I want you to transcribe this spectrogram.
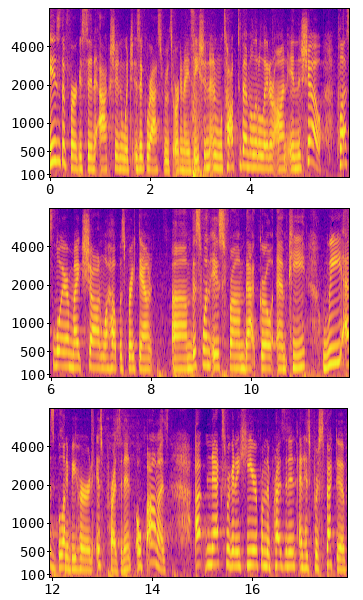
is the Ferguson Action, which is a grassroots organization. And we'll talk to them a little later on in the show. Plus, lawyer Mike Sean will help us break down um, this one is from That Girl MP. We as Black to be heard is President Obama's. Up next, we're going to hear from the president and his perspective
